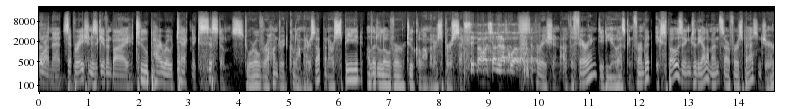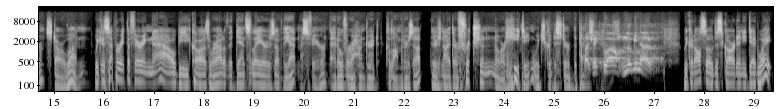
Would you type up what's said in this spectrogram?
More on that. Separation is given by two pyrotechnic systems. We're over 100 kilometers up, and our speed a little over 2 kilometers per second. Separation of the fairing, DDO has confirmed it, exposing to the elements our first passenger, Star 1. We can separate the fairing now because we're out of the dense layers of the atmosphere at over 100 kilometers up. There's neither friction nor heating, which could disturb the passage. Trajectoire nominale. We could also discard any dead weight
